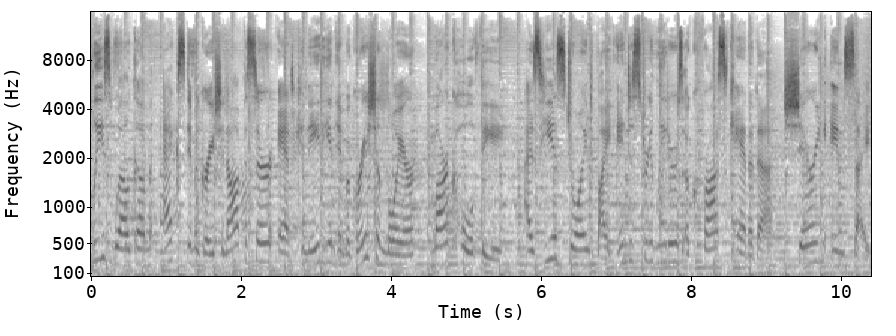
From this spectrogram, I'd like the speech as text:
Please welcome ex immigration officer and Canadian immigration lawyer Mark Holthe as he is joined by industry leaders across Canada, sharing insight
